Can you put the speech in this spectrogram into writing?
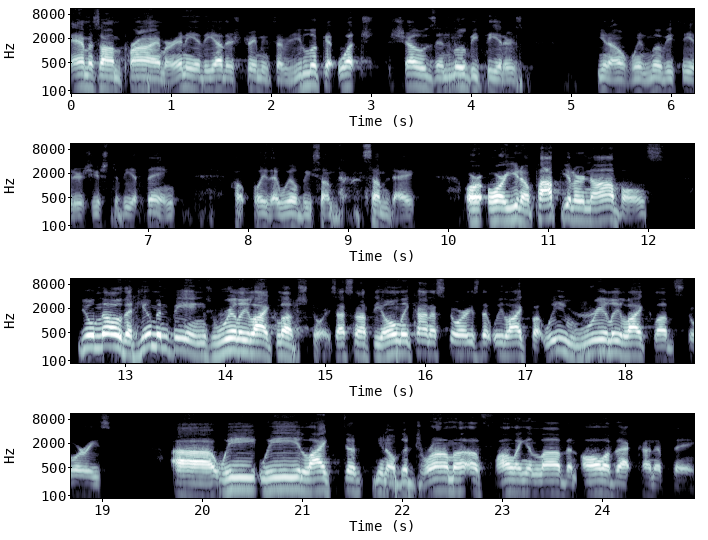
Amazon Prime or any of the other streaming services, you look at what shows in movie theaters, you know, when movie theaters used to be a thing. Hopefully there will be some someday. Or or you know, popular novels. you'll know that human beings really like love stories. That's not the only kind of stories that we like, but we really like love stories. Uh, we we like the you know the drama of falling in love and all of that kind of thing.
